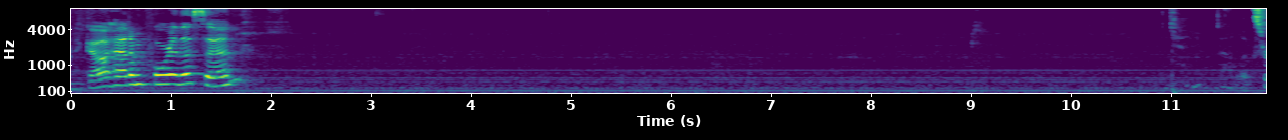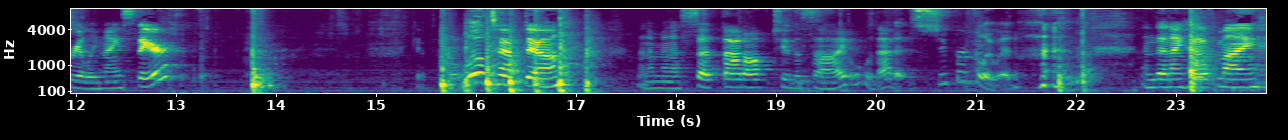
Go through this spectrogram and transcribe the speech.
gonna go ahead and pour this in. That looks really nice there little tap down. Then I'm gonna set that off to the side. Oh, that is super fluid. and then I have my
